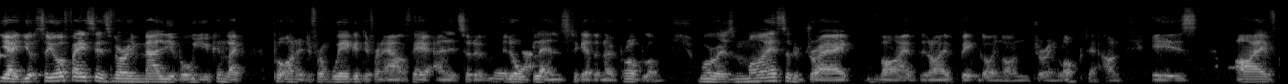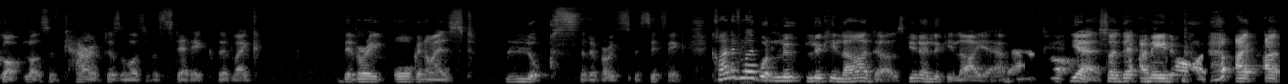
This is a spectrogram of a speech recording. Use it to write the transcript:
yeah, your, so your face is very malleable. You can like put on a different wig, a different outfit, and it sort of it all blends together, no problem. Whereas my sort of drag vibe that I've been going on during lockdown is I've got lots of characters and lots of aesthetic that like they're very organized looks that are very specific. Kind of like what Lu- Lucky La does. You know Lucky La, yeah? Oh. Yeah, so I mean oh I, I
